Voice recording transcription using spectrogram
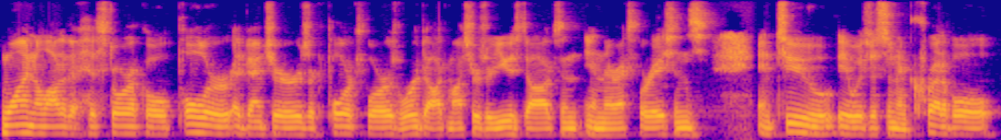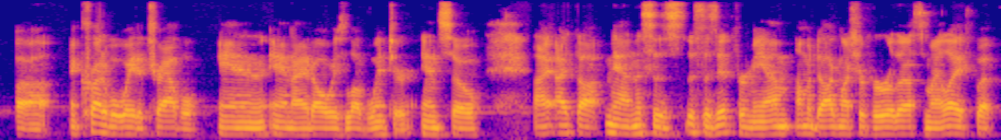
one, a lot of the historical polar adventurers or polar explorers were dog mushers or used dogs in, in their explorations. And two, it was just an incredible uh, incredible way to travel, and and I'd always loved winter, and so I, I, thought, man, this is this is it for me. I'm I'm a dog musher for the rest of my life, but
